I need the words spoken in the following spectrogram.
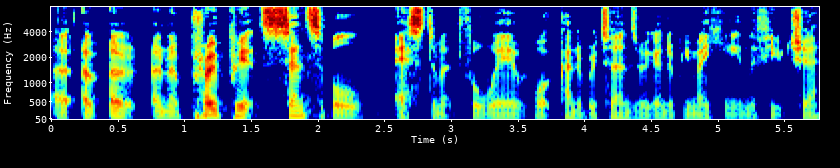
A, a, an appropriate, sensible estimate for where what kind of returns we're going to be making in the future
